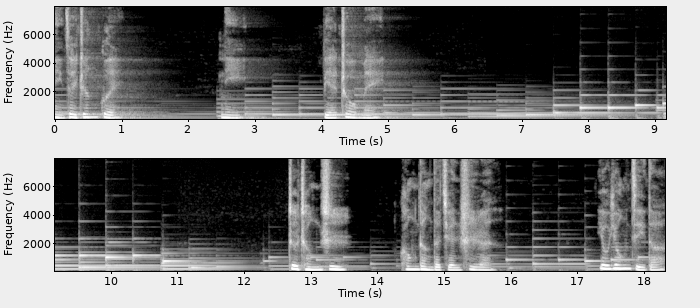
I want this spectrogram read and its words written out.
你最珍贵，你别皱眉。这城市空荡的全是人，又拥挤的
